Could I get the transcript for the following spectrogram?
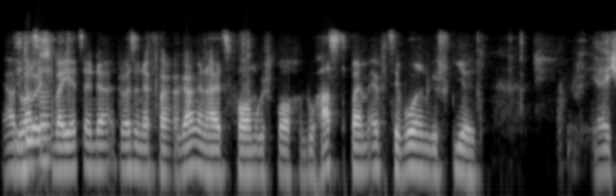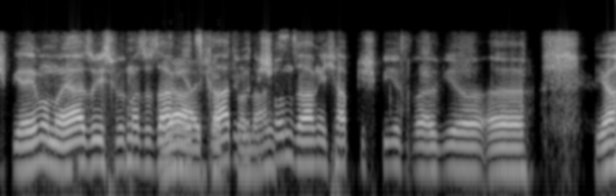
Ja, du hast aber jetzt in der, du hast in der Vergangenheitsform gesprochen. Du hast beim FC Wohlen gespielt. Ja, ich spiele immer noch. Ja, also ich würde mal so sagen, Ja, jetzt gerade würde ich schon sagen, ich habe gespielt, weil wir äh, ja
